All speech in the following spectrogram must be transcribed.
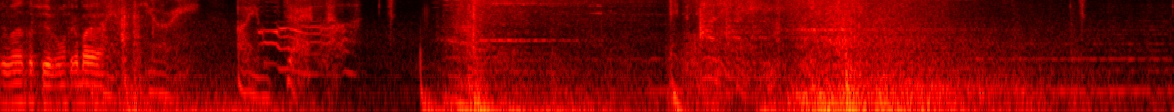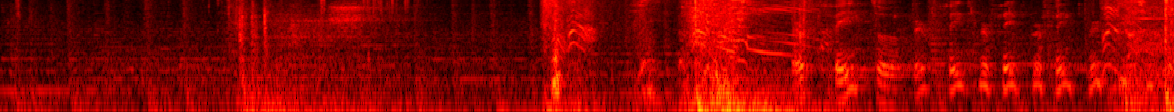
Levanta, filha, vamos trabalhar. Perfeito, perfeito, perfeito, perfeito, perfeitíssimo.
